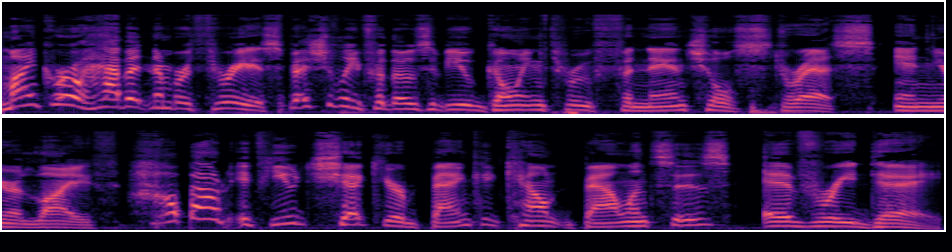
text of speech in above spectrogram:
Micro habit number three, especially for those of you going through financial stress in your life. How about if you check your bank account balances every day?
